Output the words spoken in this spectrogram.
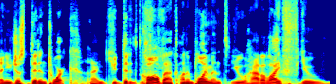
then you just didn't work. And you didn't call that unemployment. You had a life. You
